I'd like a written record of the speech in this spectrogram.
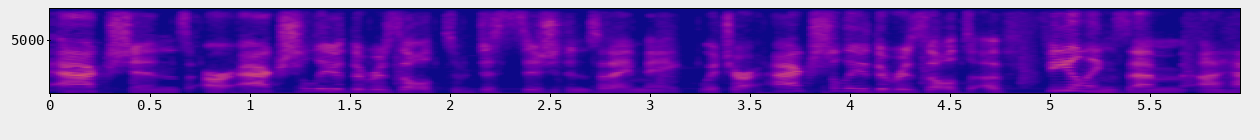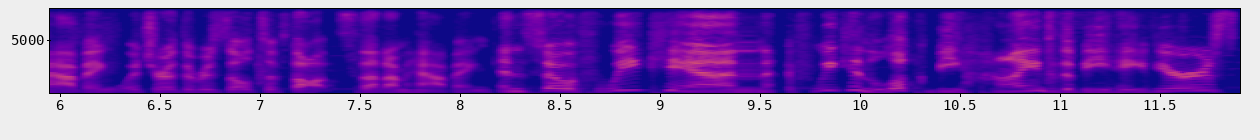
actions are actually the result of decisions I make, which are actually the result of feelings I'm uh, having, which are the result of thoughts that I'm having. And so if we can, if we can look behind the behaviors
